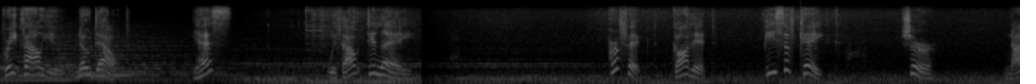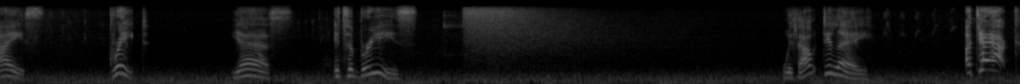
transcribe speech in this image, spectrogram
Great value, no doubt. Yes? Without delay. Perfect, got it. Piece of cake. Sure. Nice. Great. Yes. It's a breeze. Without delay. Attack!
